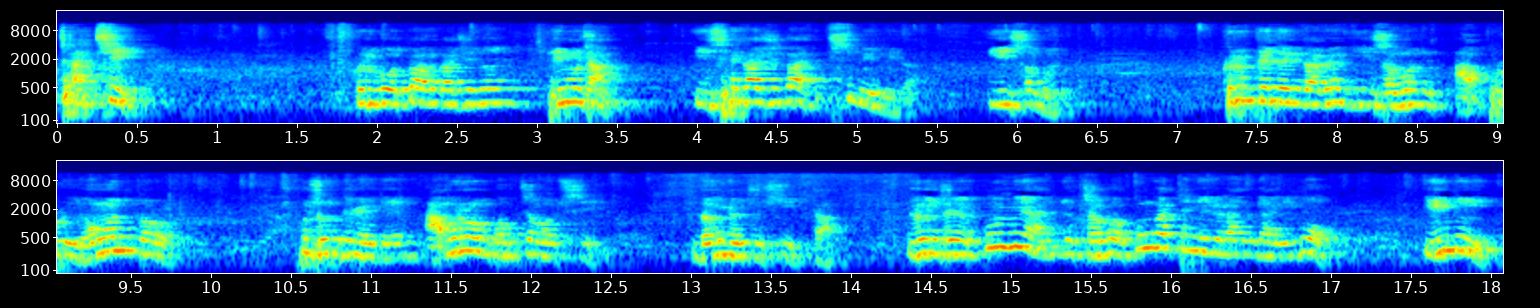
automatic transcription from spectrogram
자치, 그리고 또 한 가지는 비무장. 이 세 가지가 핵심입니다. 이 섬은. 그렇게 된다면 이 섬은 앞으로 영원토록 후손들에게 아무런 걱정 없이 넘겨줄 수 있다. 이건 제 꿈이 아니, 저거 꿈 같은 얘기를 하는 게 아니고 이미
